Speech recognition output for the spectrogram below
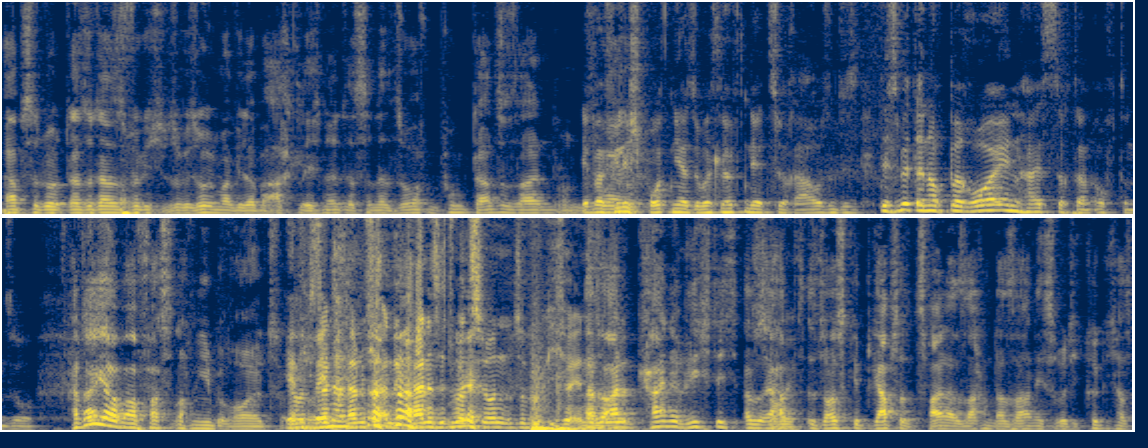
absolut. Also das ist wirklich sowieso immer wieder beachtlich, ne? das dann so auf dem Punkt da zu sein. Und ja, weil viele spotten ja, sowas läuft denn jetzt so raus und das, das wird er noch bereuen, heißt doch dann oft und so. Hat er ja aber fast noch nie bereut. Ja, also, ich kann mich an keine Situation so wirklich erinnern. Also an keine richtig, also Sorry. er hat, also es gibt, gab so zwei drei Sachen, da sah er nicht so richtig glücklich aus,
